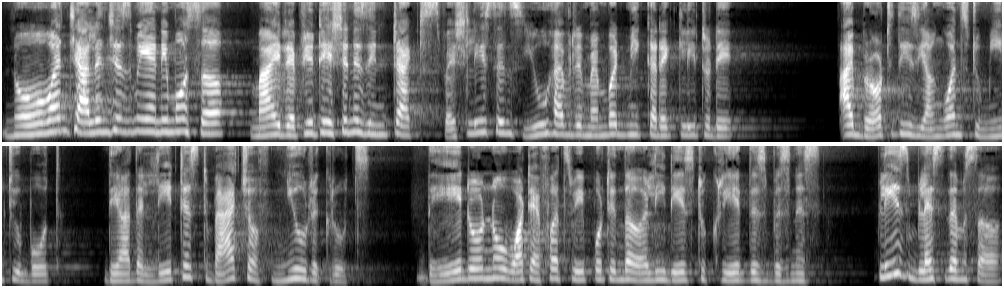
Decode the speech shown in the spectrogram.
No one challenges me anymore, sir. My reputation is intact, especially since you have remembered me correctly today. I brought these young ones to meet you both. They are the latest batch of new recruits. They don't know what efforts we put in the early days to create this business. Please bless them, sir,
